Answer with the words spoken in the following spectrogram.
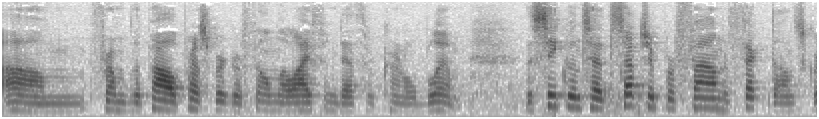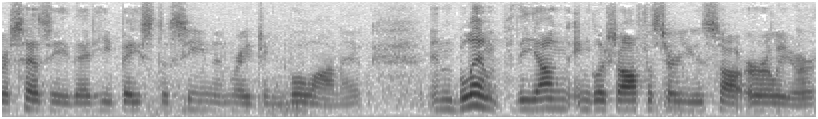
um, from the Powell Pressburger film The Life and Death of Colonel Blimp. The sequence had such a profound effect on Scorsese that he based a scene in Raging Bull on it. In Blimp, the young English officer you saw earlier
